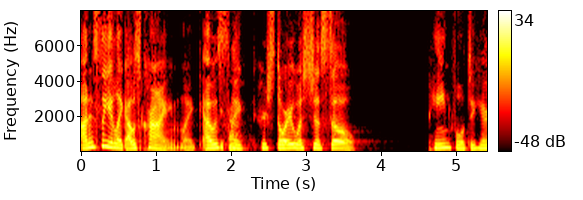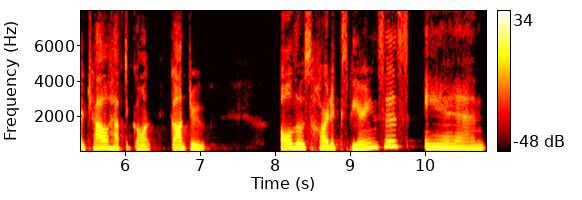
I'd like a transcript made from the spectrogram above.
honestly, like I was crying. Like I was Yeah. like her story was just so painful to hear a child have to go on, gone through all those hard experiences and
